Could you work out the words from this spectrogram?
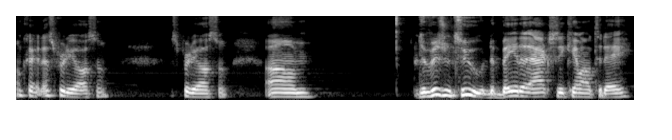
Okay, that's pretty awesome. That's pretty awesome. Um, Division Two, the beta actually came out today.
